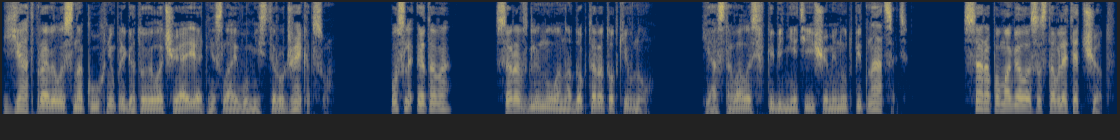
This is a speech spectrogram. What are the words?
Я отправилась на кухню, приготовила чай и отнесла его мистеру Джейкобсу. После этого Сара взглянула на доктора, тот кивнул. Я оставалась в кабинете еще минут пятнадцать. Сара помогала составлять отчет,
